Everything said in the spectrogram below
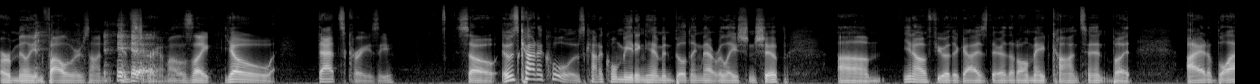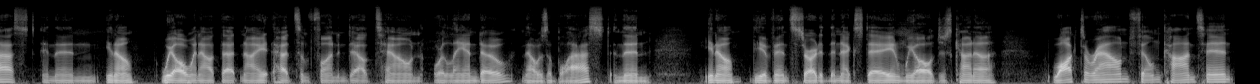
or a million followers on Instagram. I was like, yo, that's crazy. So it was kind of cool. It was kind of cool meeting him and building that relationship. Um, you know, a few other guys there that all made content, but I had a blast. And then, you know, we all went out that night, had some fun in downtown Orlando. And that was a blast. And then, you know, the event started the next day and we all just kind of walked around, filmed content,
